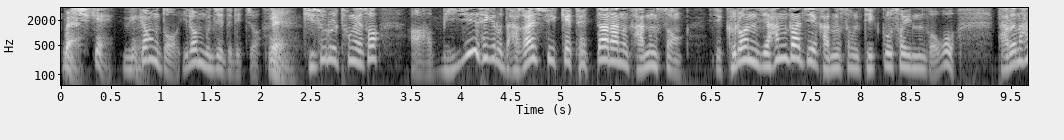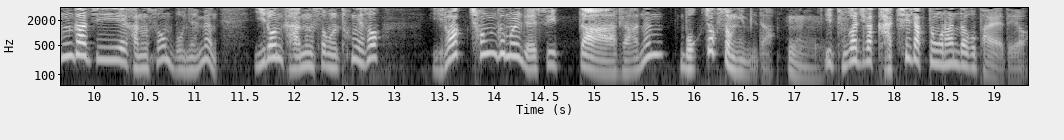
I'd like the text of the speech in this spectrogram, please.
뭐 네. 시계, 위경도 이런 문제들 있죠. 네. 기술을 통해서 아 미지의 세계로 나갈 수 있게 됐다라는 가능성 이제 그런 이제 한 가지의 가능성을 딛고 서 있는 거고 다른 한 가지의 가능성은 뭐냐면 이런 가능성을 통해서 일확천금을 낼 수 있다라는 목적성입니다. 음. 이두 가지가 같이 작동을 한다고 봐야 돼요.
